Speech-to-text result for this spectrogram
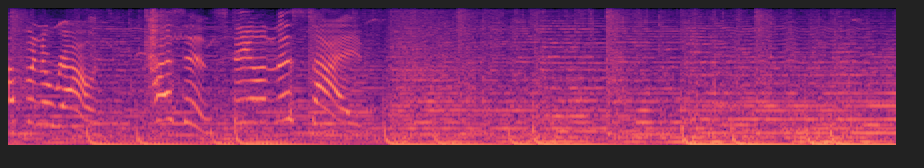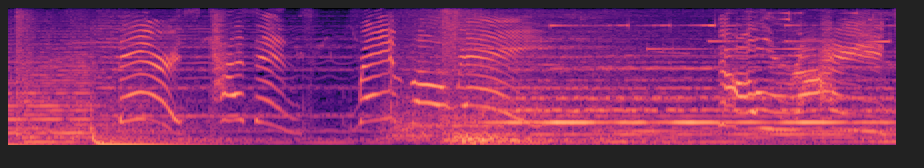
Up and around. Cousins, stay on this side. Bears, cousins, rainbow ray. All right!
